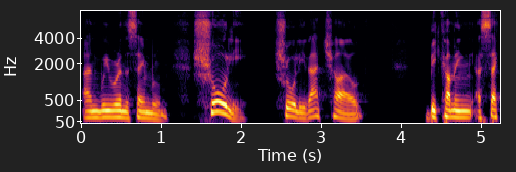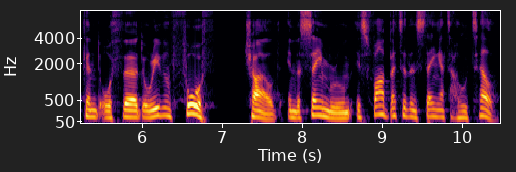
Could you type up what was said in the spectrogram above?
and we were in the same room. Surely, surely that child becoming a second or third or even fourth child in the same room is far better than staying at a hotel,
